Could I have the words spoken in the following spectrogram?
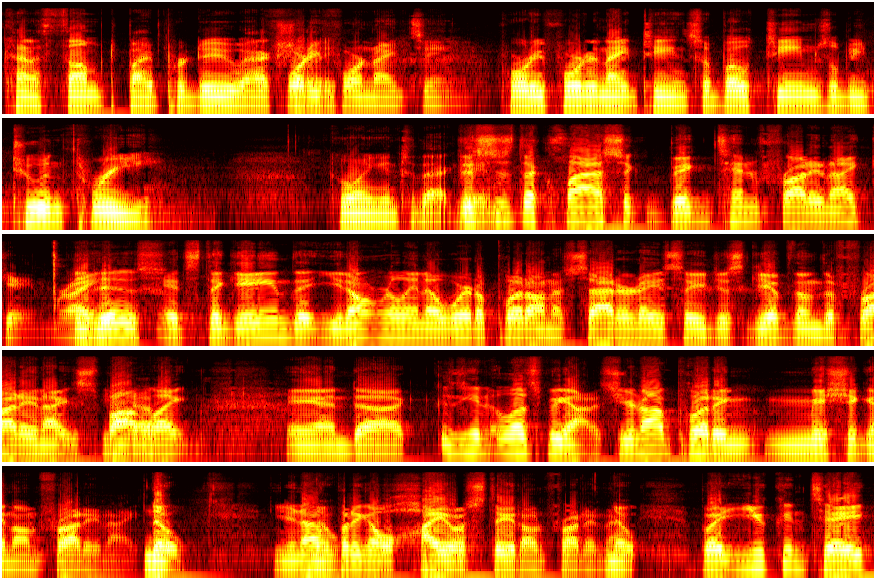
kind of thumped by Purdue actually, 44-19. 44 to 19. So both teams will be two and three going into that game. This game. is the classic Big Ten Friday night game, right? It is. It's the game that you don't really know where to put on a Saturday, so you just give them the Friday night spotlight. And because you know, let's be honest, you're not putting Michigan on Friday night. no. You're not No. putting Ohio State on Friday night. No. But you can take,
